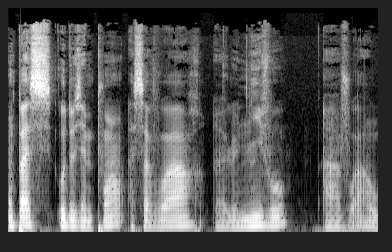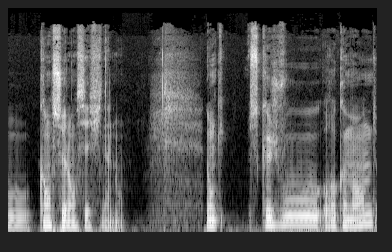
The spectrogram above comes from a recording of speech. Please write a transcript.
On passe au deuxième point, à savoir euh, le niveau à avoir ou quand se lancer finalement. Donc, ce que je vous recommande,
